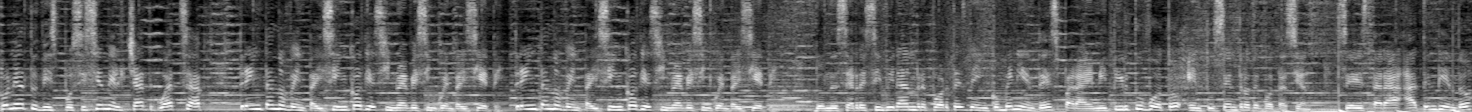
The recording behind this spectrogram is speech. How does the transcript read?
pone a tu disposición el chat WhatsApp 3095 1957, 3095 1957, donde se recibirán reportes de inconvenientes para emitir tu voto en tu centro de votación. Se estará atendiendo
